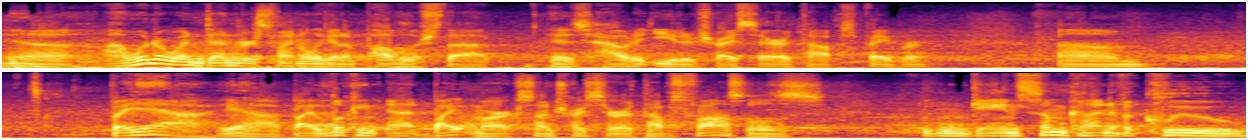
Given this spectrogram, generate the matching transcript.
yeah, I wonder when Denver's finally going to publish that. His How to Eat a Triceratops paper. Um, but yeah, yeah, by looking at bite marks on Triceratops fossils, we can gain some kind of a clue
